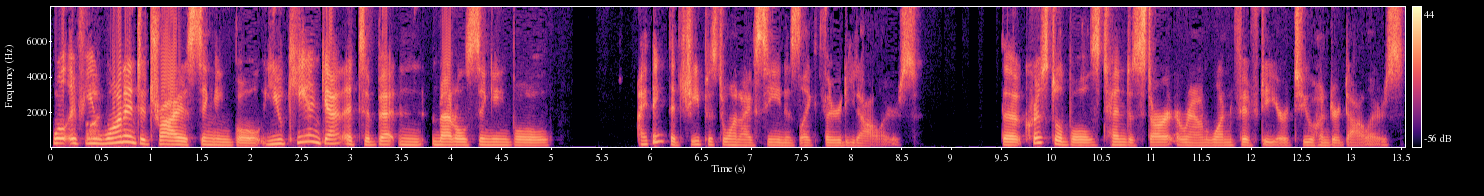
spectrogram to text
Well if you wanted to try a singing bowl you can get a tibetan metal singing bowl. I think the cheapest one i've seen is like $30 the crystal bowls tend to start around 150 or $200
